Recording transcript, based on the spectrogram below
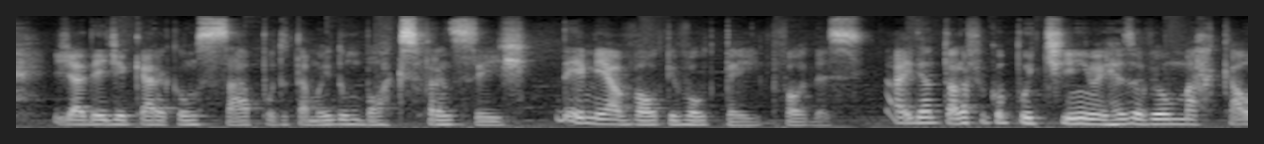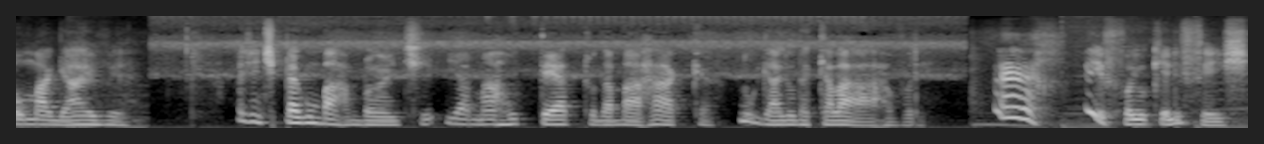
Já dei de cara com um sapo do tamanho de um box francês. Dei meia volta e voltei, foda-se. Aí Dentola ficou putinho e resolveu marcar o MacGyver. A gente pega um barbante e amarra o teto da barraca no galho daquela árvore. É, e foi o que ele fez.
